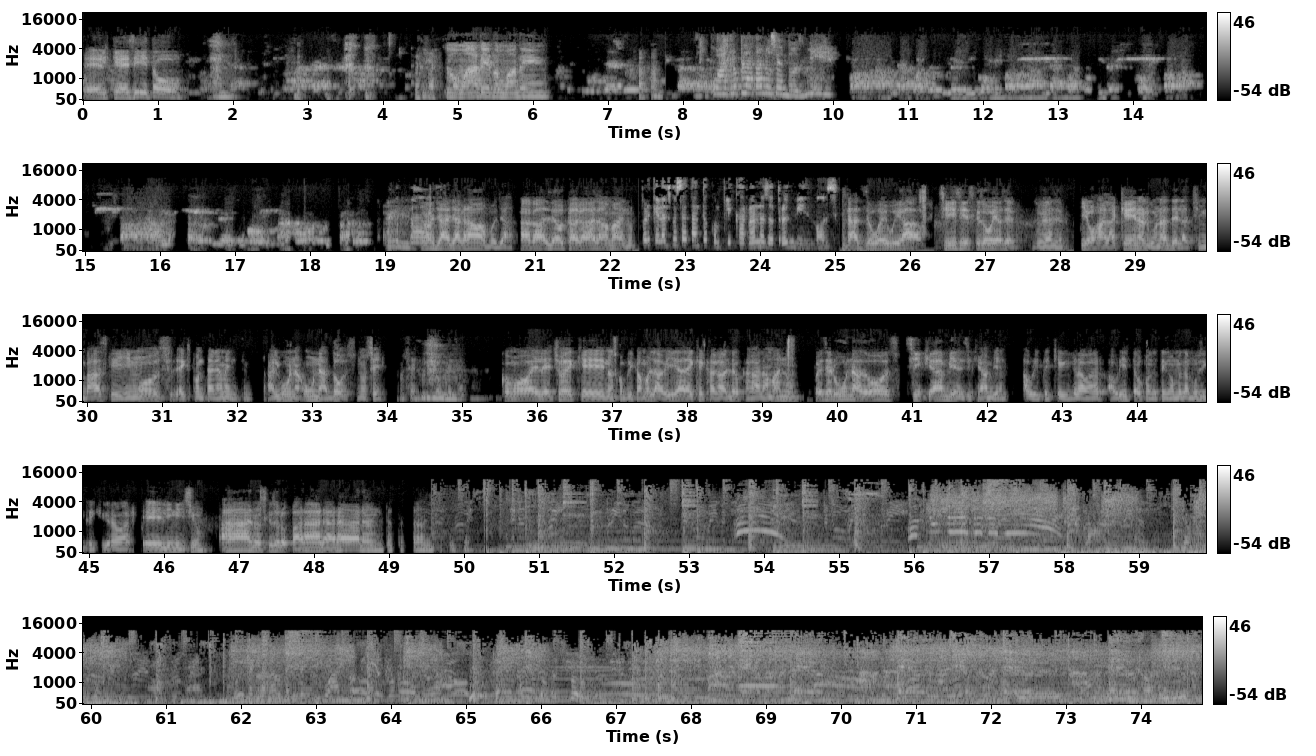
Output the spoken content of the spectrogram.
El quesito. Tomate, tomate. Cuatro plátanos en dos mil. No, ya, ya grabamos, ya. Cagada el dedo, cagada la mano. ¿Por qué nos gusta tanto complicarnos nosotros mismos? That's the way we are. Sí, sí, es que eso voy a hacer. Eso voy a hacer. Y ojalá que en algunas de las chimbadas que dijimos espontáneamente. Alguna, una, dos, no sé, no sé. lo que sea. Como el hecho de que nos complicamos la vida, de que cagada el dedo, cagada la mano. Puede ser una, dos, si quedan bien, si quedan bien. Ahorita hay que grabar, ahorita o cuando tengamos la música hay que grabar el inicio. Ah, no, es que solo We I'm a devil, I'm a. I'm a devil, I'm a. I'm a devil. How can you?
